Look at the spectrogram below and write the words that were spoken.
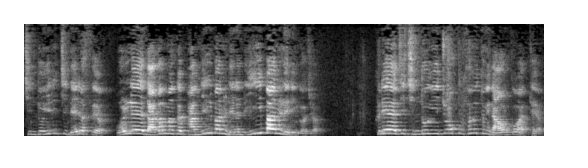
진동 1인치 내렸어요. 원래 나간 만큼 반 1반을 내렸는데 2반을 내린 거죠. 그래야지 진동이 조금 소매통이 나올 것 같아요.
